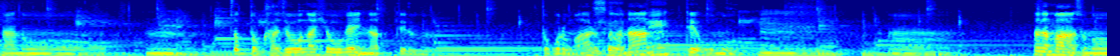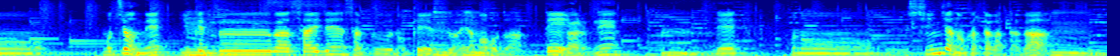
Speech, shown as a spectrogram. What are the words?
あのうんちょっと過剰な表現になってるところもあるかなって思う。うね、うん、ただまあそのもちろんね輸血が最善策のケースは山ほどあって、あるね、うん、でこの信者の方々が、うん、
